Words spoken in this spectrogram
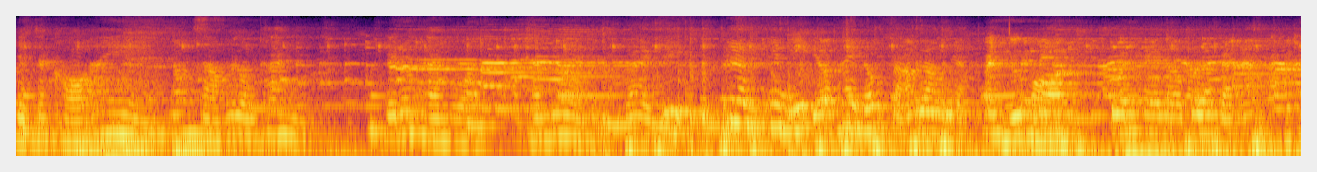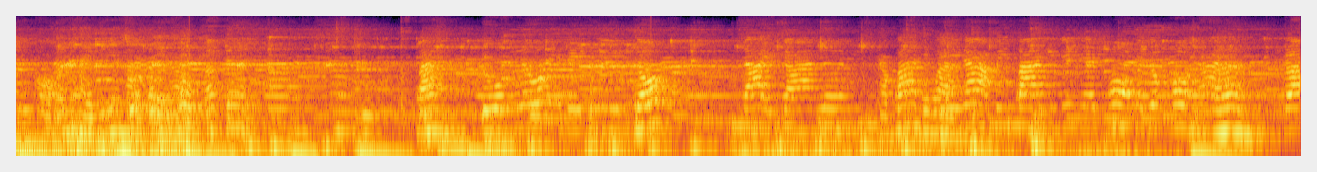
อยากจะขอให้น้องสาวพระองค์ท่านไปร่วมงานบวชกับฉันด้วยได้สิเรื่องแค่นี้เดี๋ยวให้น้องสาวเราเนี่ยเป็นถือหมอนตัวแทนเราก็แล้วกันนะไปถือหมขออนพระไทยพี่ช่วค่ะยกันเข้าพักได้ไปดวงเลยเว้ยเวทีจบ ได้การเลย กลับบ้านดีกว่าปีหน้าปีตาอย่างนี้ไงพ่อไปยกโทษให้เออ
